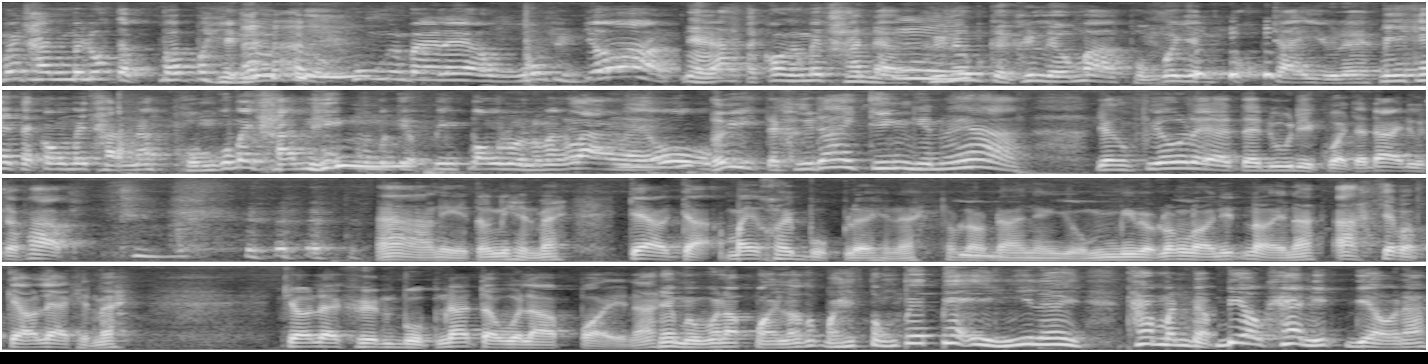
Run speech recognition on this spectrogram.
ไม่ทันไม่รู้แต่ปั๊บเห็นเร็วเกือบพุ่งขึ้นไปเลยอะโอ้โหสุดยอดเนี่ยนะแต่กล้องยังไม่ทันอะอืมคือเริ่มเกิดขึ้นเร็วมาก ผมก็ยังตกใจอยู่เลยไม่ใช่แค่แต่กล้องไม่ทันนะ ผมก็ไม่ทันนี่มันมาเก็บปิงปองหล่นลงมาข้างล่างเลยโอ้เฮ้ยแต่คือได้จริงเห็นไหมอะยังเฟี้ยวเลยอะแต่ดูดีกว่าจะได้ดูสภาพ อ่านี่ตรงนี้เห็นไหมแก้วจะไม่ค่อยบุบเลยเห็นไหมรับด้านยังอยู่มีแบบร่องรอยนิดหน่อยนะอะเทียบกับแก้วแรกเห็นไหมแก้วแรกคืนบุบน่าจะเวลาปล่อยนะเนี่ยเหมือนเวลาปล่อยเราต้องปล่อยให้ตรงเป๊ะๆอย่างนี้เลย ถ้ามันแบบเบี้ยวแค่นิดเดียวนะ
